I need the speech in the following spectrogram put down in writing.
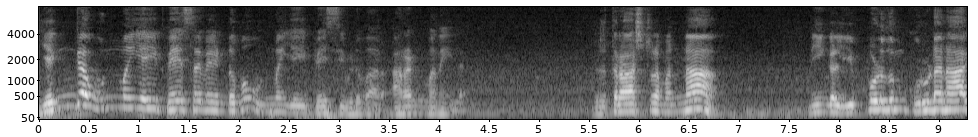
எங்க உண்மையை பேச வேண்டுமோ உண்மையை பேசி விடுவார் அரண்மனையில. திருத்தராஷ்டிர மன்னா நீங்கள் இப்பொழுதும் குருடனாக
